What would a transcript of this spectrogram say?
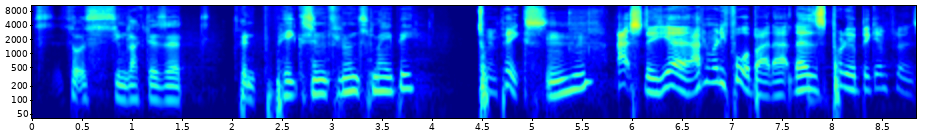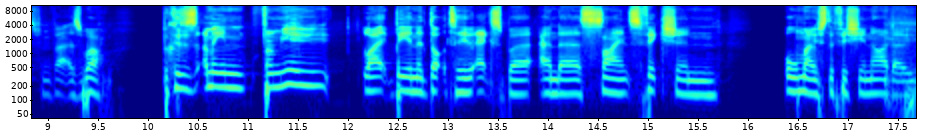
sort of seemed like there's a Twin Peaks influence, maybe. Twin Peaks. Mm-hmm. Actually, yeah, I hadn't really thought about that. There's probably a big influence from that as well. Because, I mean, from you, like being a Doctor Who expert and a science fiction almost aficionado,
